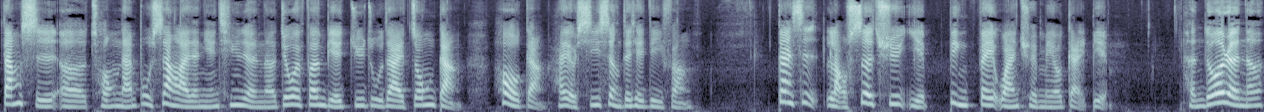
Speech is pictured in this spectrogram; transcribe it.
当时呃从南部上来的年轻人呢，就会分别居住在中港、后港还有西盛这些地方。但是老社区也并非完全没有改变。很多人呢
